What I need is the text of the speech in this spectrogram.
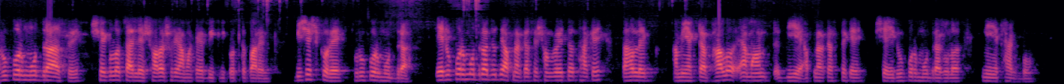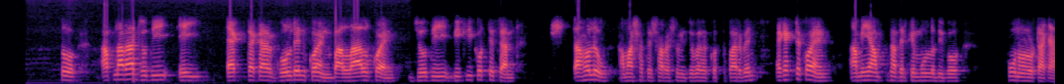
রূপোর মুদ্রা আছে, সেগুলো চাইলে সরাসরি আমাকে বিক্রি করতে পারেন। বিশেষ করে রূপোর মুদ্রা। এই রূপোর মুদ্রা যদি আপনার কাছে সংগ্রহিত থাকে, তাহলে আমি একটা ভালো অ্যামাউন্ট দিয়ে আপনার কাছ থেকে সেই রূপোর মুদ্রাগুলো নিয়ে থাকব। তো আপনারা যদি এই এক টাকার গোল্ডেন কয়েন বা লাল কয়েন যদি বিক্রি করতে চান, তাহলেও আমার সাথে সরাসরি যোগাযোগ করতে পারবেন। এক একটা কয়েন আমি আপনাদেরকে মূল্য দিব পনেরো টাকা।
